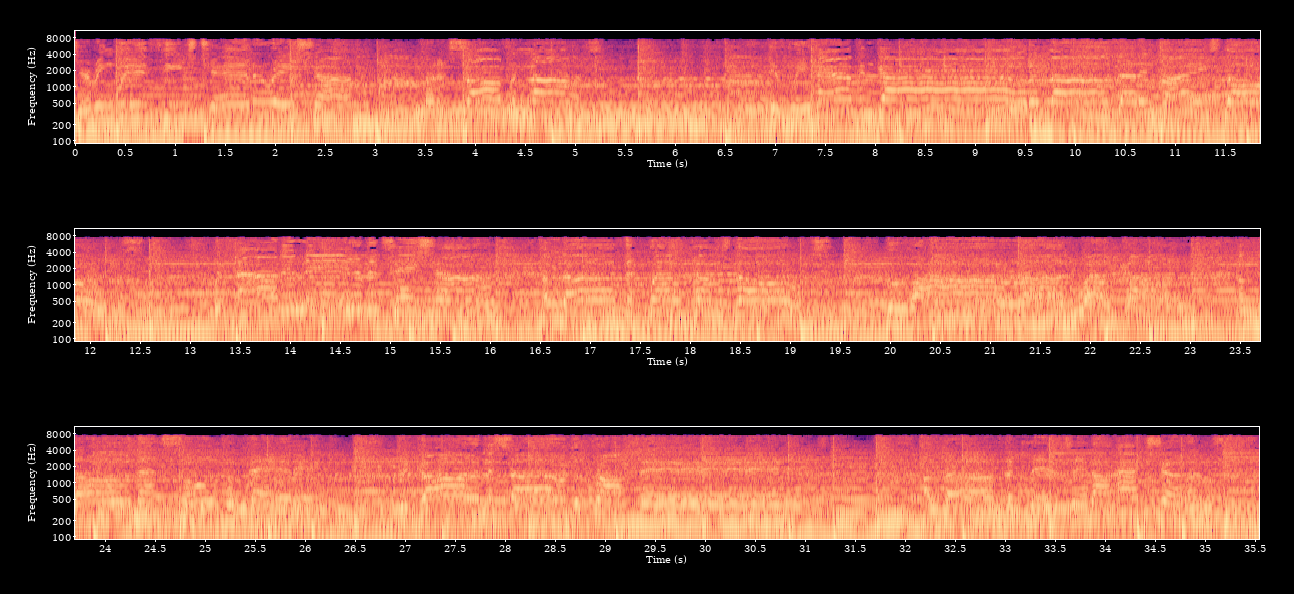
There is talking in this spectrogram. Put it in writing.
sharing with each generation. But it's all for naught that invites those without an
